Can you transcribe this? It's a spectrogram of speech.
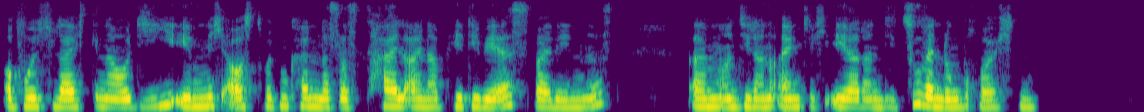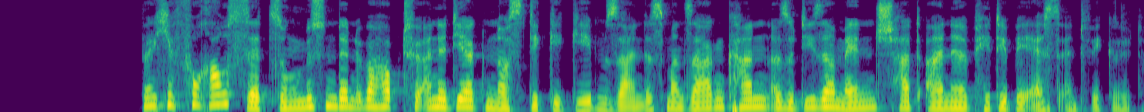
obwohl vielleicht genau die eben nicht ausdrücken können, dass das Teil einer PTBS bei denen ist ähm, und die dann eigentlich eher dann die Zuwendung bräuchten. Welche Voraussetzungen müssen denn überhaupt für eine Diagnostik gegeben sein, dass man sagen kann, also dieser Mensch hat eine PTBS entwickelt?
